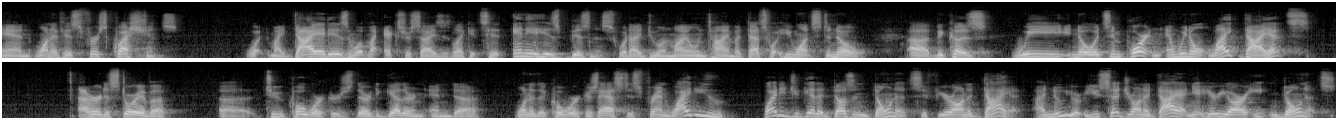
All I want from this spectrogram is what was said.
And one of his first questions, what my diet is and what my exercise is, like it's any of his business, what I do on my own time. But that's what he wants to know, uh, because we know it's important and we don't like diets. I heard a story of a uh, two coworkers. They're together, and, and uh, one of the coworkers asked his friend, "Why do you why did you get a dozen donuts if you're on a diet? I knew you you said you're on a diet, and yet here you are eating donuts.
